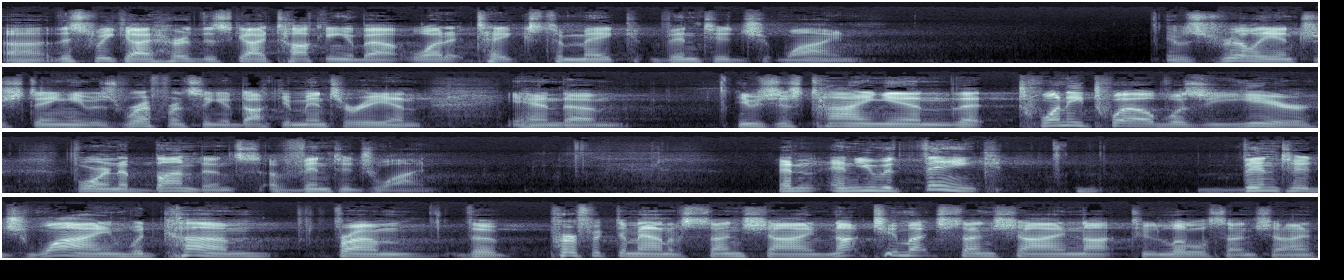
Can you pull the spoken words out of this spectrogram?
Uh, this week I heard this guy talking about what it takes to make vintage wine. It was really interesting. He was referencing a documentary and, and um, he was just tying in that 2012 was a year for an abundance of vintage wine. And, and you would think vintage wine would come from the perfect amount of sunshine, not too much sunshine, not too little sunshine,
